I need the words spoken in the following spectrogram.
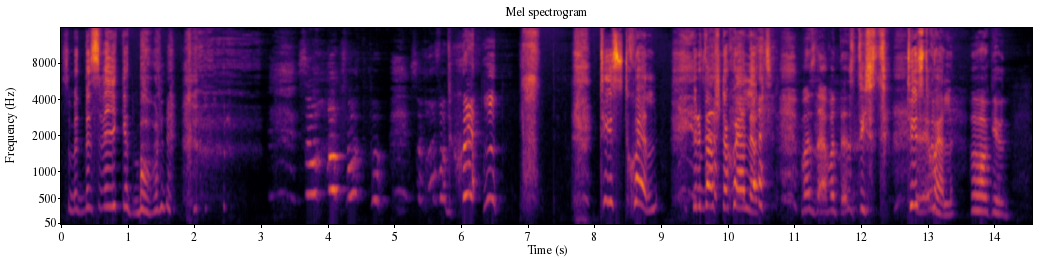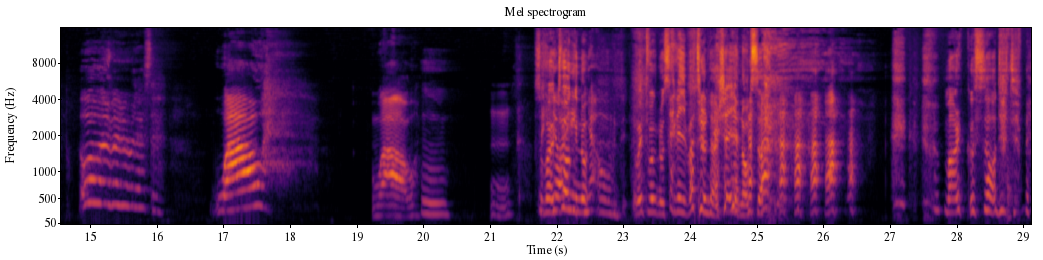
som ett besviket barn. Som har fått, som har fått skäll! Tyst skäll. Det är det värsta skället. Fast det här var inte ens tyst. Tyst skäll. Åh gud. Åh vad är det roligaste. Wow. Wow. Så var jag, Jag tvungen inga att, ord. jag var tvungen att skriva till den här tjejen också. Markus sa det till mig.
